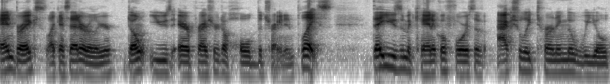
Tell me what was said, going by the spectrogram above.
Handbrakes, like I said earlier, don't use air pressure to hold the train in place they use a mechanical force of actually turning the wheel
